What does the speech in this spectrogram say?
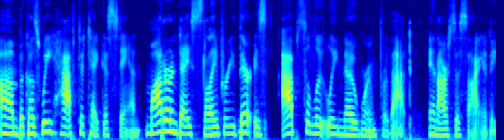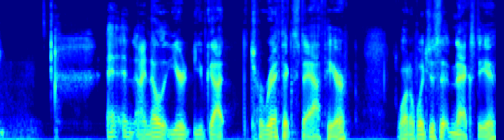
um, because we have to take a stand. Modern day slavery, there is absolutely no room for that in our society. And, and I know that you're you've got terrific staff here one of which is sitting next to you.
